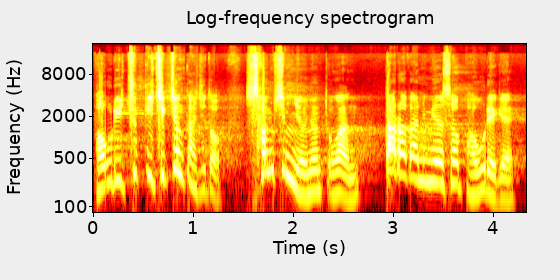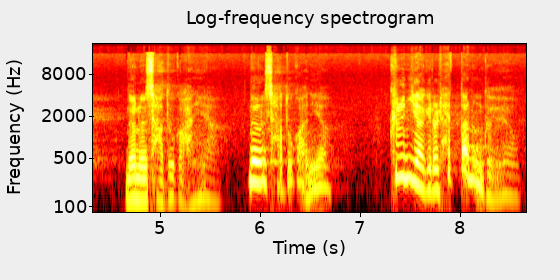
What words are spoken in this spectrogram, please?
바울이 죽기 직전까지도 30여 년 동안 따라다니면서 바울에게 너는 사도가 아니야. 너는 사도가 아니야. 그런 이야기를 했다는 거예요.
